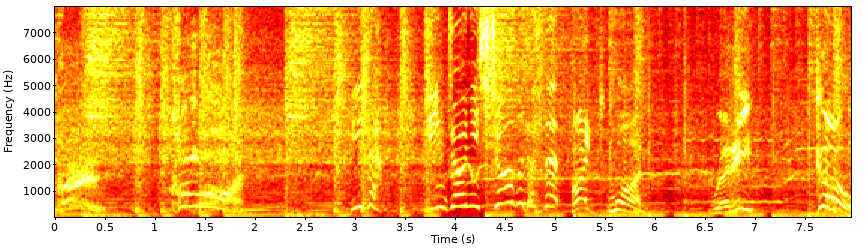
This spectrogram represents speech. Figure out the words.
hey! Come on! いざ尋常に勝負です Fight one! Ready? Go!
